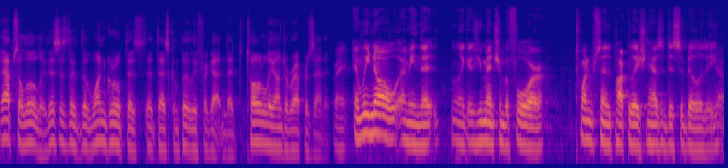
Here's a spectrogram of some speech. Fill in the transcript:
Absolutely, this is the, the one group that's that's completely forgotten, that's totally underrepresented. Right, and we know, I mean, that like as you mentioned before, twenty percent of the population has a disability. Yeah.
